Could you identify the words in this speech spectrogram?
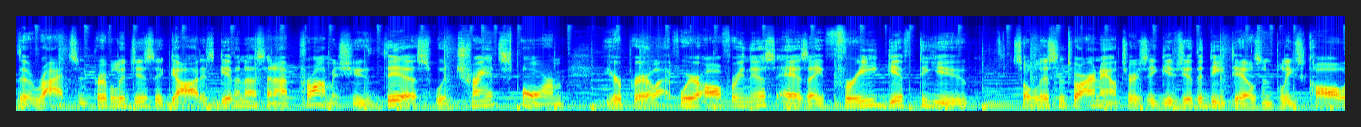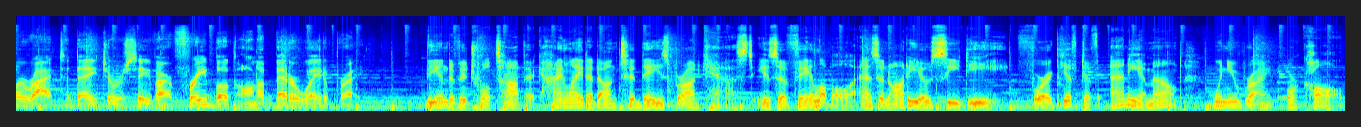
the rights and privileges that God has given us, and I promise you, this would transform your prayer life. We're offering this as a free gift to you. So listen to our announcer as he gives you the details, and please call or write today to receive our free book on a better way to pray. The individual topic highlighted on today's broadcast is available as an audio CD for a gift of any amount when you write or call.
